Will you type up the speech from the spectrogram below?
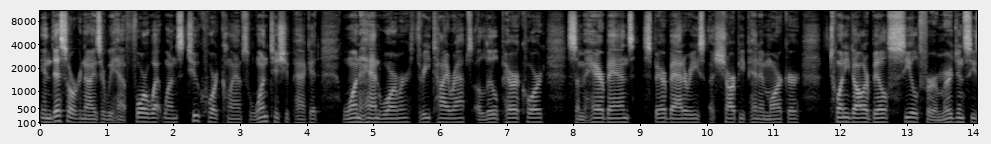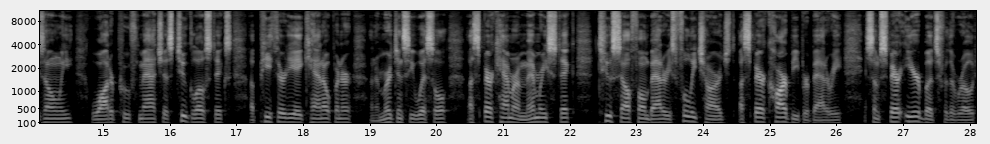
In this organizer, we have four wet ones, two cord clamps, one tissue packet, one hand warmer, three tie wraps, a little paracord, some hair bands, spare batteries, a Sharpie pen and marker, $20 bill sealed for emergencies only, waterproof matches, two glow sticks, a P38 can opener, an emergency whistle, a spare camera memory stick, two cell phone batteries fully charged, a spare car beeper battery, some spare earbuds for the road,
